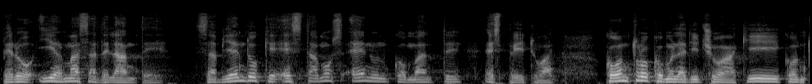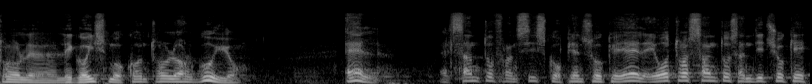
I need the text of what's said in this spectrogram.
pero ir más adelante, sabiendo que estamos en un combate espiritual contra, como le ha dicho aquí, contra el egoísmo, contra el orgullo. Él, el santo Francisco, pienso que él y otros santos han dicho que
